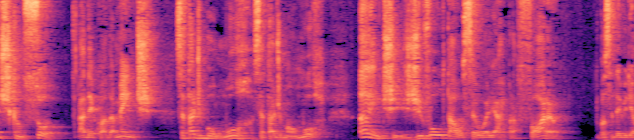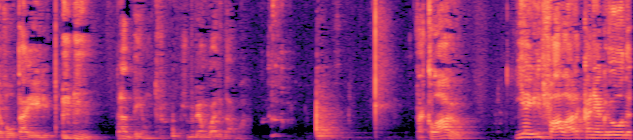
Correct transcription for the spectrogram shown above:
descansou adequadamente, você tá de bom humor, você tá de mau humor. Antes de voltar o seu olhar para fora, você deveria voltar ele para dentro. Deixa eu beber um gole d'água. Tá claro? E aí ele fala, Arkanyagroda,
